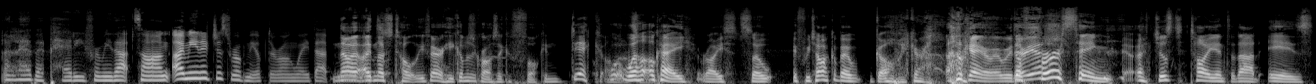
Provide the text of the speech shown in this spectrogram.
a little bit petty for me that song. I mean, it just rubbed me up the wrong way. That No, I, I think that's totally fair. He comes across like a fucking dick. On W- Well, okay, right. So if we talk about Galway Girl, okay, are we the there yet? first thing, uh, just to tie into that, is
